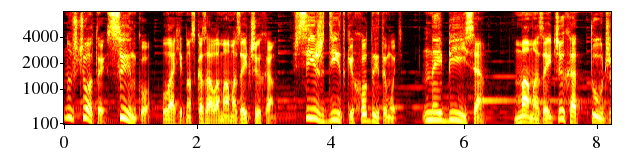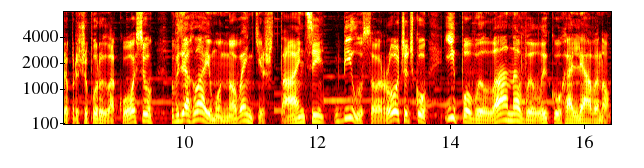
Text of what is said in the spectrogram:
Ну що ти, синку, лагідно сказала мама зайчиха. Всі ж дітки ходитимуть. Не бійся. Мама зайчиха тут же причепурила косю, вдягла йому новенькі штанці, білу сорочечку і повела на велику галявину.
